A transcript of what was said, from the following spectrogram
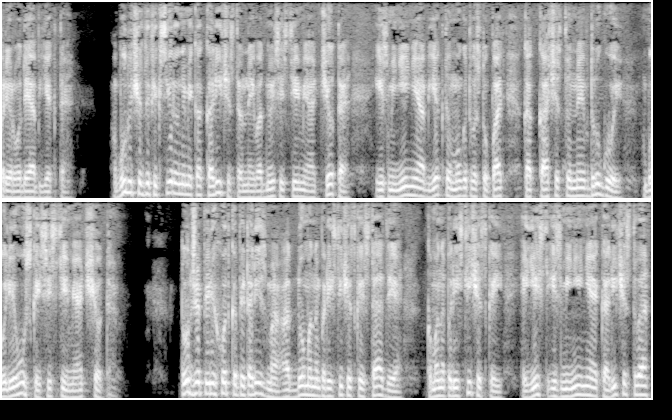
природой объекта. Будучи зафиксированными как количественные в одной системе отчета, изменения объекта могут выступать как качественные в другой, более узкой системе отчета. Тот же переход капитализма от домонополистической стадии к монополистической есть изменение количества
